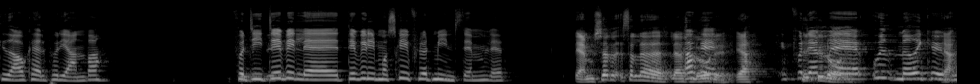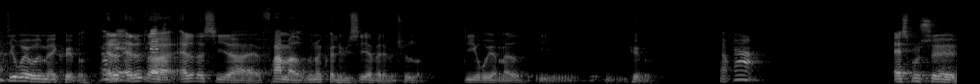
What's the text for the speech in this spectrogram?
givet afkald på de andre? Fordi det- det, vil, øh, det vil måske flytte min stemme lidt. jamen, så, så lad, lad os Okay. love det. Ja, Få Det- dem det øh, ud med i købet. ja, de ryger ud med i købet. Okay, alle, alle, der, alle, der siger fremad, uden at kvalificere, hvad det betyder, de ryger med i, i købet. ja. Asmus, øh,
